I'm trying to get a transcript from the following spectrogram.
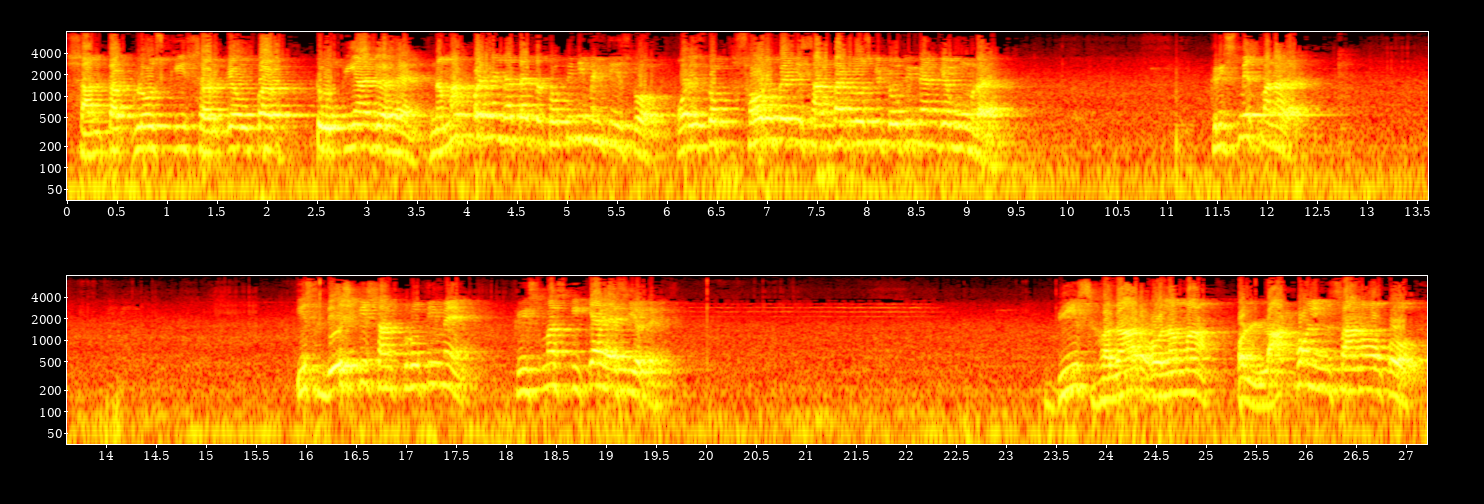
سانتا کلوز کی سر کے اوپر ٹوپیاں جو ہے نمک پڑنے جاتا ہے تو ٹوپی نہیں ملتی اس کو، اور اس کو سو روپے کی سانتا کلوز کی ٹوپی پہن کے گھوم رہا ہے۔ کرسمس منا رہا ہے۔ اس دیش کی سنسکرتی میں کرسمس کی کیا حیثیت ہے؟ بیس ہزار علماء اور لاکھوں انسانوں کو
